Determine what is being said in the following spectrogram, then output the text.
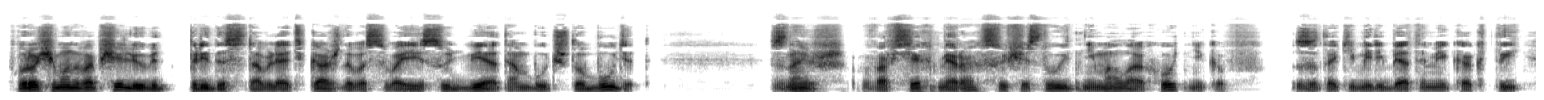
Впрочем, он вообще любит предоставлять каждого своей судьбе, а там будь что будет. Знаешь, во всех мирах существует немало охотников за такими ребятами, как ты —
